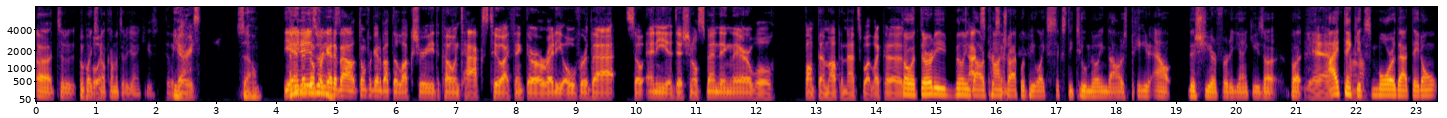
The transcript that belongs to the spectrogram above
uh to the Oh, Blake boy. Snell coming to the Yankees. to the Yeah. Garys. So Yeah, mean, and then don't is what it forget about don't forget about the luxury, the Cohen tax too. I think they're already over that. So any additional spending there will bump them up, and that's what like a So a thirty million dollar contract would be like sixty two million dollars paid out this year for the Yankees. Uh, but yeah. I think know. it's more that they don't.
